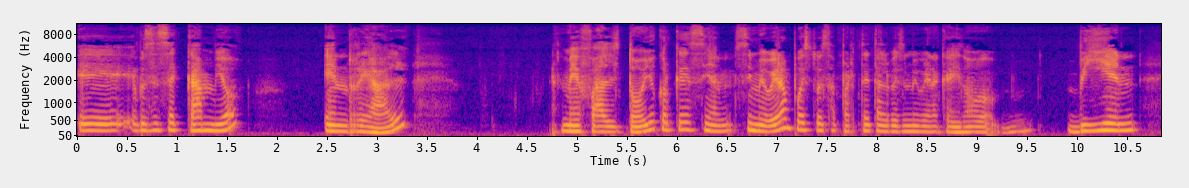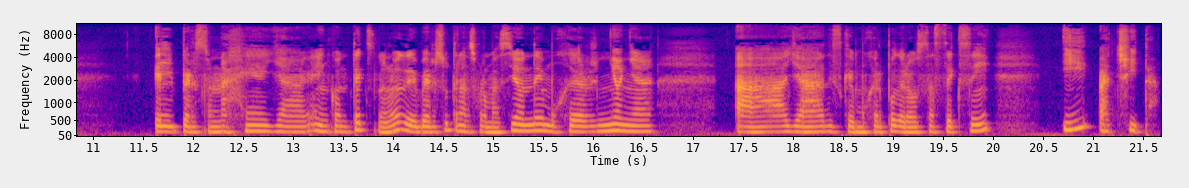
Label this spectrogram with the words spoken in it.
eh, pues ese cambio en real. Me faltó, yo creo que si, si me hubieran puesto esa parte tal vez me hubiera caído bien el personaje ya en contexto, ¿no? De ver su transformación de mujer ñoña a ya disque mujer poderosa, sexy y a chita.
